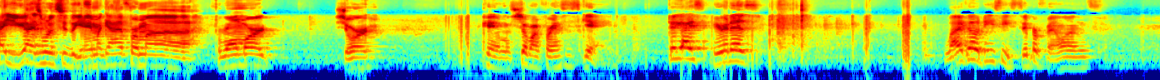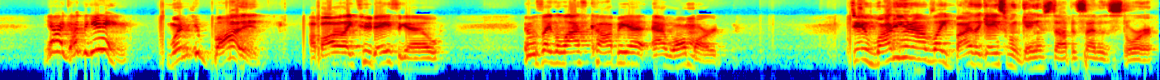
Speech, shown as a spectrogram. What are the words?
Hey, you guys want to see the game I got from uh from Walmart? Sure. Okay, I'm gonna show my friends this game. Okay, guys, here it is. Lego DC Super Villains. Yeah, I got the game. When did you bought it? I bought it like two days ago. It was like the last copy at, at Walmart. Dude, why do you not like buy the games from GameStop inside of the store?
